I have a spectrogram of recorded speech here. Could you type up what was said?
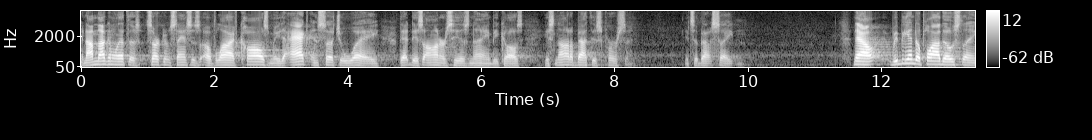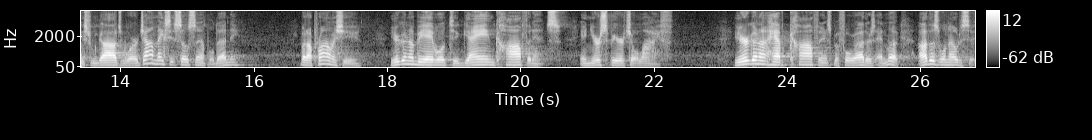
And I'm not going to let the circumstances of life cause me to act in such a way that dishonors his name because it's not about this person, it's about Satan. Now, we begin to apply those things from God's Word. John makes it so simple, doesn't he? But I promise you, you're going to be able to gain confidence in your spiritual life. You're going to have confidence before others. And look, others will notice it.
